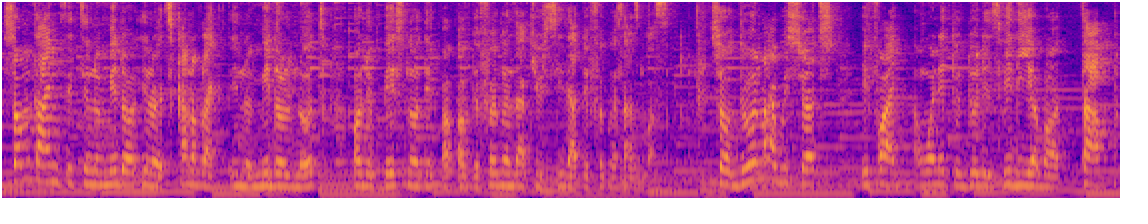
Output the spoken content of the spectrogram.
sometimes it's in the middle you know it's kind of like in the middle note or the base note in, of the fragrance that you see that the fragrance has musk so doing my research before I wanted to do this video about top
